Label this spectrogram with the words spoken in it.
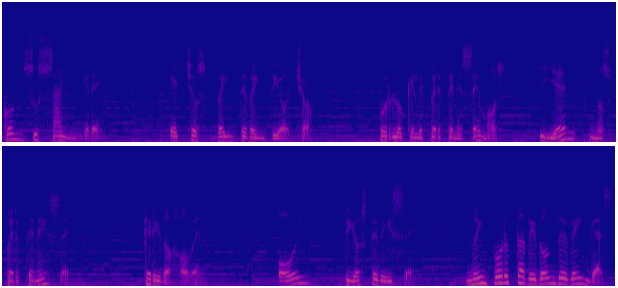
con su sangre. Hechos 20:28. Por lo que le pertenecemos y Él nos pertenece. Querido joven, hoy Dios te dice, no importa de dónde vengas,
